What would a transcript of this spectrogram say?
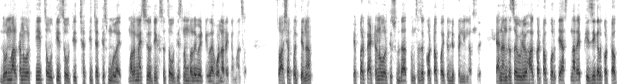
दोन मार्कांवरती चौतीस चौतीस छत्तीस छत्तीस मुलं आहेत. मला मेसेज होती की चौतीस नंबरला वेटिंगला होणार आहे का माझं? सो अशा पद्धतीनं पेपर पॅटर्न वरती सुद्धा तुमचा जो कट ऑफ आहे तो डिपेंडिंग असतोय. त्यानंतरचा व्हिडिओ हा कट ऑफ वरती असणार आहे फिजिकल कट ऑफ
